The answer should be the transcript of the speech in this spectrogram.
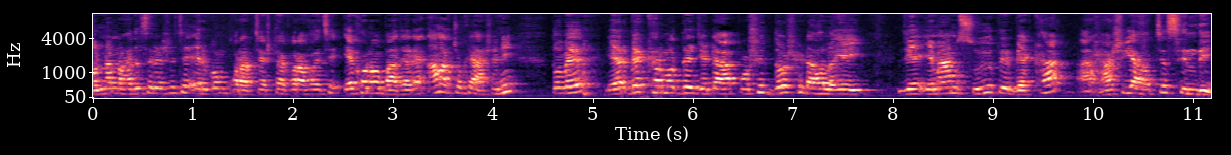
অন্যান্য হাদিসের এসেছে, এরকম করার চেষ্টা করা হয়েছে। এখনও বাজারে আমার চোখে আসেনি তবে এর ব্যাখ্যার মধ্যে যেটা প্রসিদ্ধ সেটা হলো এই যে ইমাম সুয়ুতের ব্যাখ্যা আর হাসিয়া হচ্ছে সিন্ধি।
